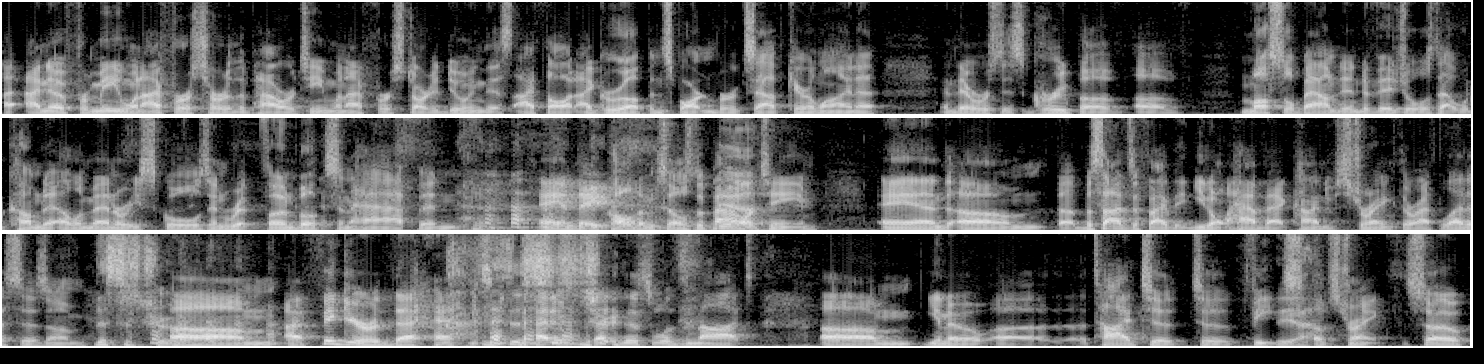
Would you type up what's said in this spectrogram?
I know for me, when I first heard of the power team, when I first started doing this, I thought I grew up in Spartanburg, South Carolina, and there was this group of, of muscle bound individuals that would come to elementary schools and rip phone books in half, and and they call themselves the power yeah. team. And um, uh, besides the fact that you don't have that kind of strength or athleticism, this is true. Um, I figured that, that, that this was not um, you know, uh, tied to, to feats yeah. of strength. So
